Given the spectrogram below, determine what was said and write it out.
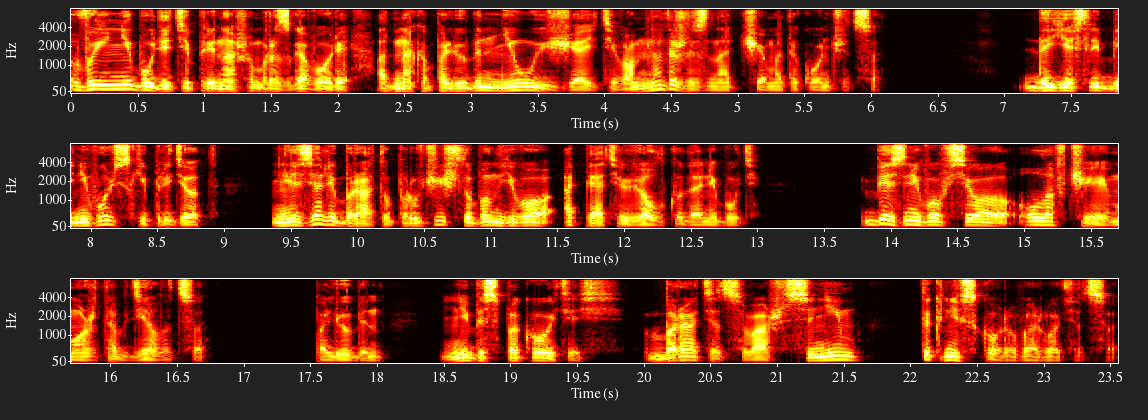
Вы не будете при нашем разговоре, однако, Полюбин, не уезжайте. Вам надо же знать, чем это кончится. Да если Беневольский придет, Нельзя ли брату поручить, чтобы он его опять увел куда-нибудь? Без него все ловчее может обделаться. Полюбин, не беспокойтесь, братец ваш с ним, так не скоро воротится.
